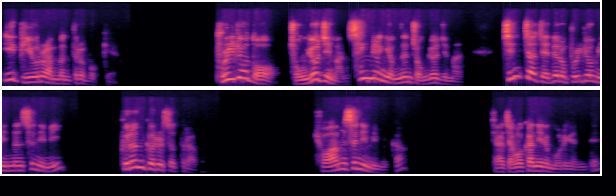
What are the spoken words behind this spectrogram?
이 비유를 한번 들어볼게요. 불교도 종교지만 생명이 없는 종교지만 진짜 제대로 불교 믿는 스님이 그런 글을 썼더라고요. 효암 스님입니까? 제가 정확한 이름 모르겠는데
